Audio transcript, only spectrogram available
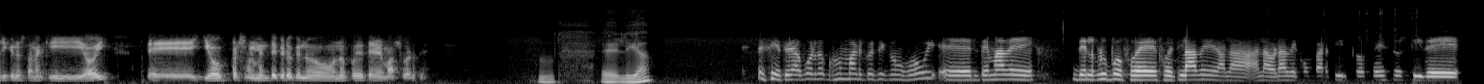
y que no están aquí hoy. Eh, yo personalmente creo que no, no puede tener más suerte. Mm. Eh, Lía. Sí, estoy de acuerdo con Marcos y con Howie. el tema de, del grupo fue, fue clave a la, a la hora de compartir procesos y de,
